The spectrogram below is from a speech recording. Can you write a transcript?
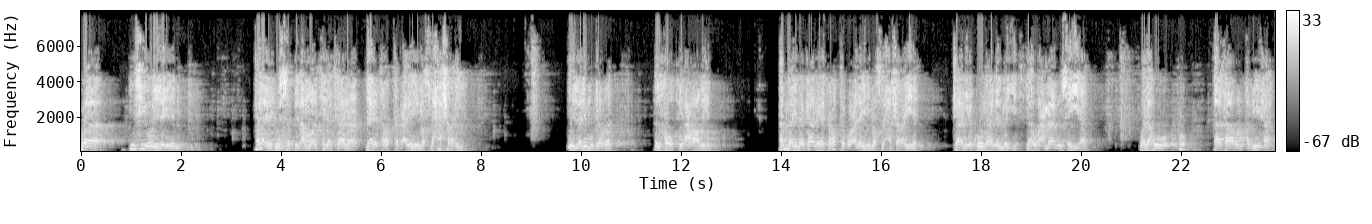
ويسيء إليهم. فلا يجوز سب الأموات إذا كان لا يترتب عليه مصلحة شرعية إلا لمجرد الخوض في أعراضهم. أما إذا كان يترتب عليه مصلحة شرعية كان يكون هذا الميت له أعمال سيئة وله آثار قبيحة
